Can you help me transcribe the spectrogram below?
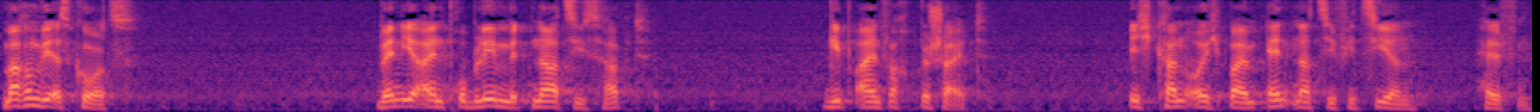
Machen wir es kurz. Wenn ihr ein Problem mit Nazis habt, gib einfach Bescheid. Ich kann euch beim Entnazifizieren helfen.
